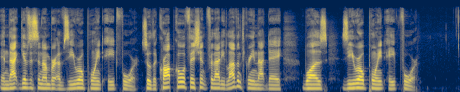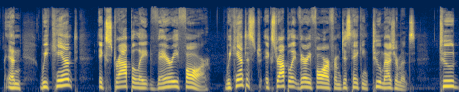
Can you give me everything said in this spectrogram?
And that gives us a number of 0.84. So the crop coefficient for that 11th green that day was 0.84. And we can't extrapolate very far. We can't est- extrapolate very far from just taking two measurements, two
